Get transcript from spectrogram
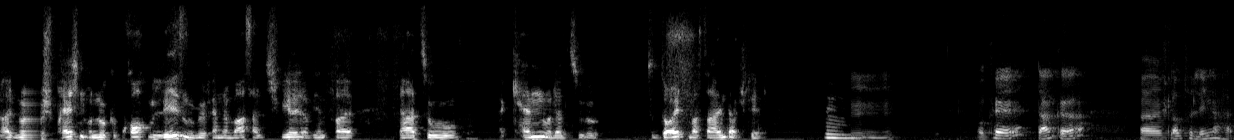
halt nur sprechen und nur gebrochen lesen ungefähr. Dann war es halt schwierig, auf jeden Fall da zu erkennen oder zu, zu deuten, was dahinter steht. Hm. Mhm. Okay, danke. Äh, ich glaube, Tulinge hat,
